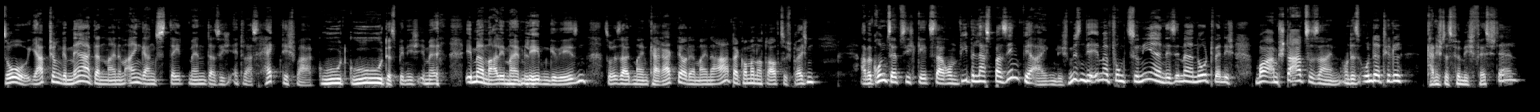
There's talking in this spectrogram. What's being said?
So, ihr habt schon gemerkt an meinem Eingangsstatement, dass ich etwas hektisch war. Gut, gut, das bin ich immer, immer mal in meinem Leben gewesen. So ist halt mein Charakter oder meine Art, da kommen wir noch drauf zu sprechen. Aber grundsätzlich geht es darum, wie belastbar sind wir eigentlich? Müssen wir immer funktionieren? Ist immer notwendig, boah, am Start zu sein? Und das Untertitel, kann ich das für mich feststellen?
